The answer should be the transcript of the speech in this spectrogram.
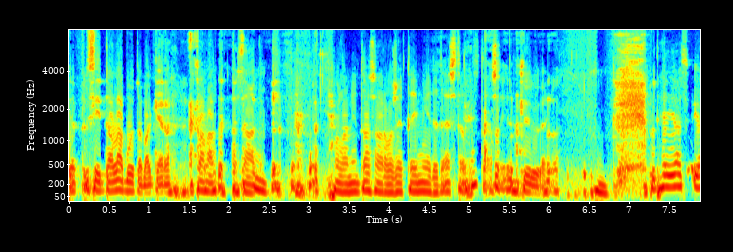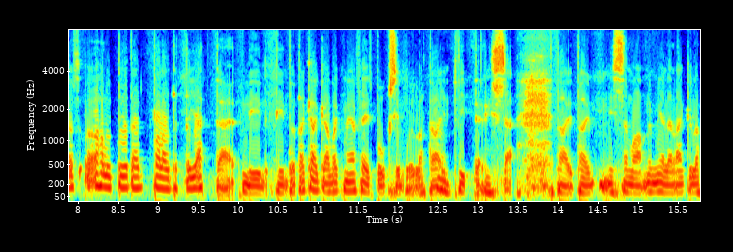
Ja siitä on muutaman kerran palautetta saatu. Ollaan niin tasa-arvoisia, että ei mietitä sitä asiaa. Kyllä. Mutta hei, jos, jos haluatte jotain palautetta jättää, niin, niin tota, käykää vaikka meidän Facebook-sivuilla tai mm. Twitterissä tai, tai missä vaan. Me mielellään kyllä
